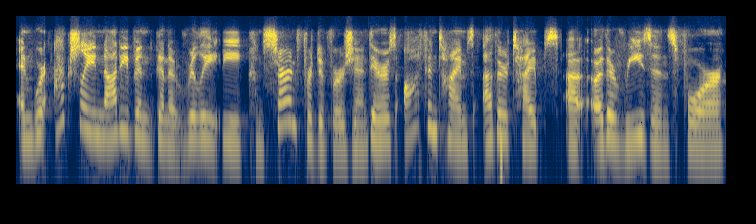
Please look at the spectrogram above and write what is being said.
And we're actually not even going to really be concerned for diversion. There's oftentimes other types, uh, other reasons for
